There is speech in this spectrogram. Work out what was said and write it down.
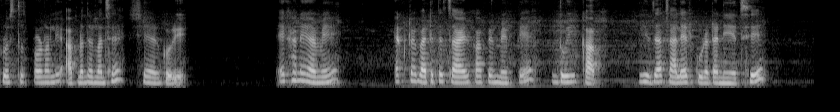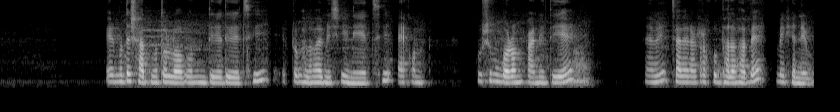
প্রস্তুত প্রণালী আপনাদের মাঝে শেয়ার করি। এখানে আমি একটা বাটিতে চায়ের কাপে মেপে দুই কাপ ভেজা চালের গুঁড়াটা নিয়েছি। এর মধ্যে স্বাদ মতো লবণ দিয়ে দিয়েছি, একটু ভালোভাবে মিশিয়ে নিয়েছি। এখন কুসুম গরম পানি দিয়ে আমি চালের আটা খুব ভালোভাবে মেখে নিব।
